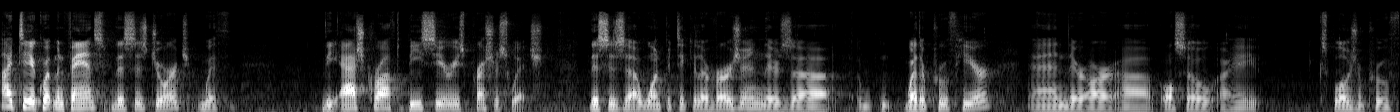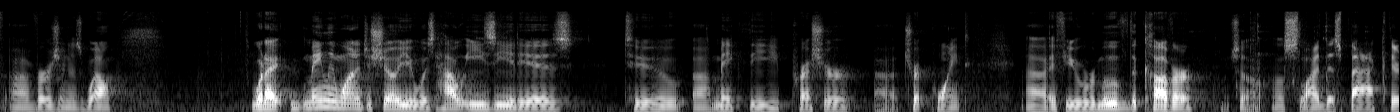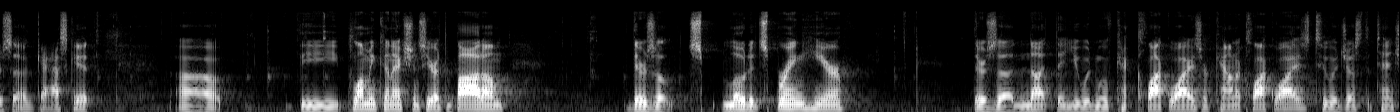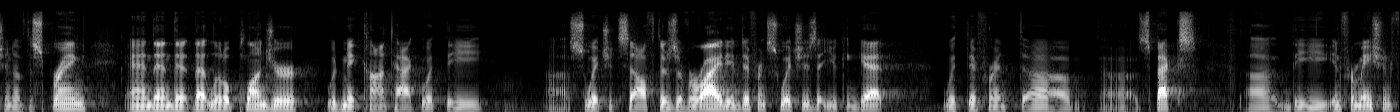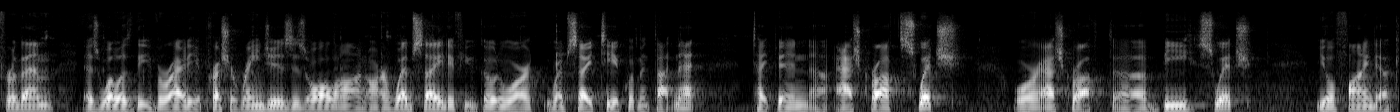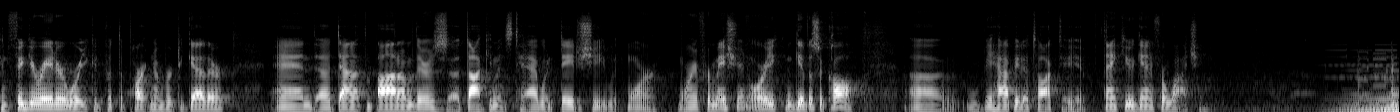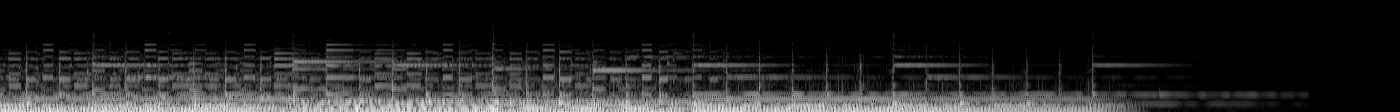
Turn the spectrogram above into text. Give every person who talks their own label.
Speaker 1: Hi, TEquipment fans. This is George with the Ashcroft B Series pressure switch. This is uh, one particular version. There's a weatherproof here, and there are uh, also a explosion-proof uh, version as well. What I mainly wanted to show you was how easy it is to uh, make the pressure uh, trip point. Uh, if you remove the cover, which I'll, I'll slide this back, there's a gasket uh, the plumbing connections here at the bottom. There's a loaded spring here. There's a nut that you would move clockwise or counterclockwise to adjust the tension of the spring. And then that, that little plunger would make contact with the uh, switch itself. There's a variety of different switches that you can get with different uh, uh, specs. Uh, the information for them as well as the variety of pressure ranges is all on our website. If you go to our website, tequipment.net, type in uh, Ashcroft switch or Ashcroft uh, B switch, you'll find a configurator where you could put the part number together. And uh, down at the bottom, there's a documents tab with data sheet with more, more information, or you can give us a call. Uh, we'll be happy to talk to you. Thank you again for watching.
